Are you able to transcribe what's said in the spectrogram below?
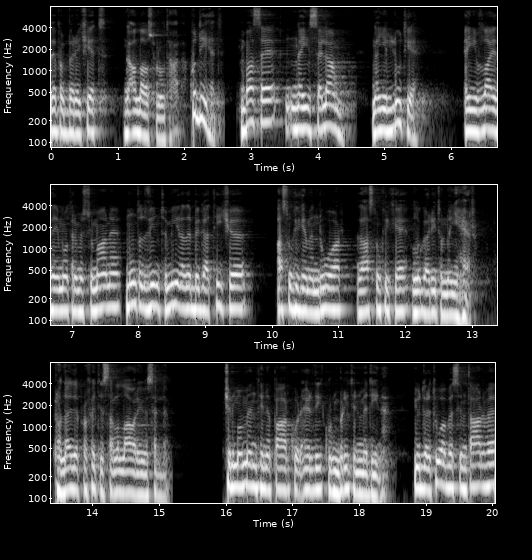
dhe për bereqet nga Allahu subhanahu wa ta'ala. Ku dihet, mbase nga një selam, nga një lutje e një vëllai dhe një motre myslimane, mund të të vijnë të mira dhe begati që as nuk i ke menduar dhe as nuk i ke llogaritur ndonjëherë. Prandaj dhe Profeti sallallahu alaihi wasallam që në momentin e parë kur erdhi, kur mbërriti në Medinë, iu drejtua besimtarëve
